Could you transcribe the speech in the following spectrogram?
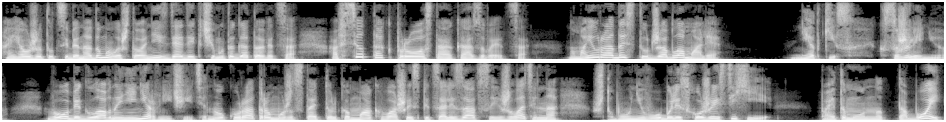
А я уже тут себе надумала, что они с дядей к чему-то готовятся, а все так просто оказывается. Но мою радость тут же обломали. «Нет, кис, к сожалению. Вы обе, главное, не нервничаете, но куратором может стать только маг вашей специализации, желательно, чтобы у него были схожие стихии. Поэтому над тобой...»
